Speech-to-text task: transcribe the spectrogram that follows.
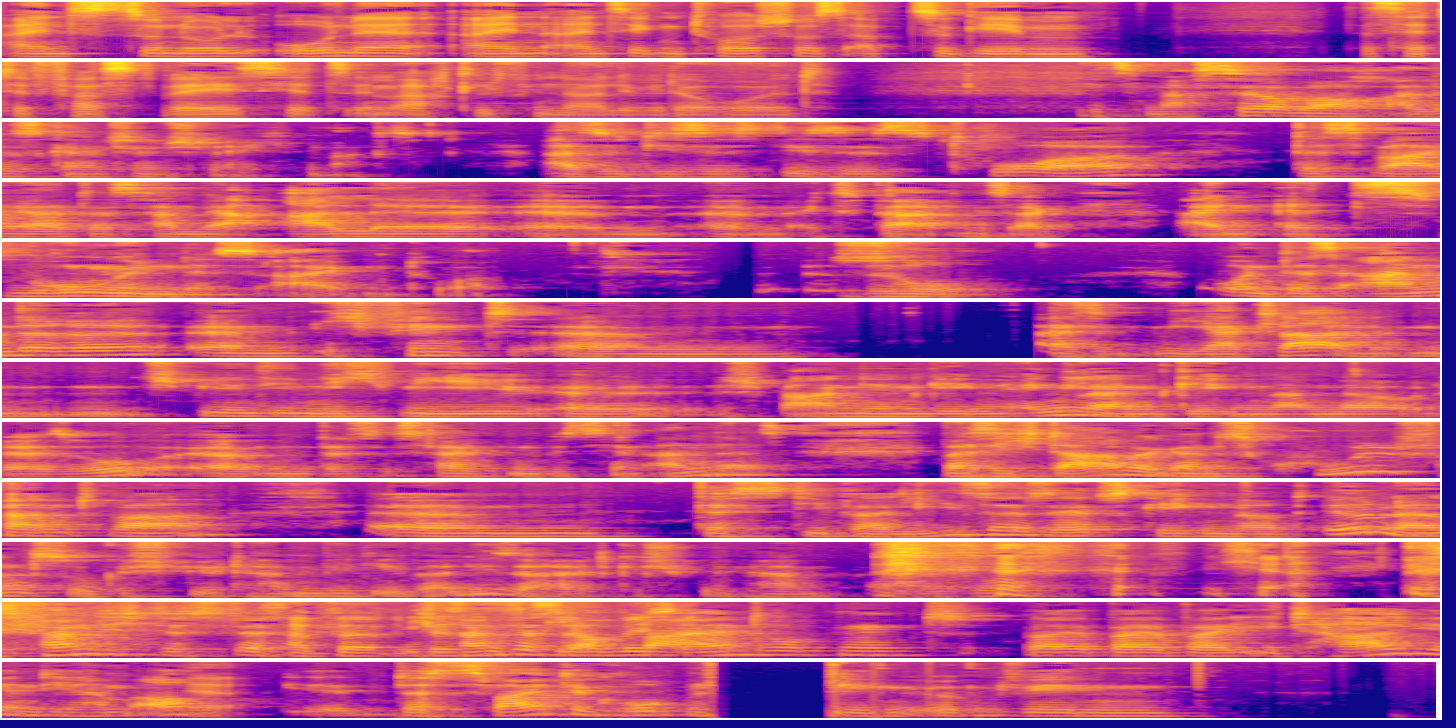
1 zu 0, ohne einen einzigen Torschuss abzugeben. Das hätte fast Wales jetzt im Achtelfinale wiederholt. Jetzt machst du aber auch alles ganz schön schlecht, Max. Also dieses, dieses Tor, das war ja, das haben ja alle ähm, ähm, Experten gesagt, ein erzwungenes Eigentor. So. Und das andere, ähm, ich finde, ähm, also ja klar, spielen die nicht wie äh, Spanien gegen England gegeneinander oder so. Ähm, das ist halt ein bisschen anders. Was ich da aber ganz cool fand, war, ähm, dass die Waliser selbst gegen Nordirland so gespielt haben, wie die Waliser halt gespielt haben. Also so, ja. Das fand ich, das, das, aber ich das fand ist, das auch beeindruckend bei, bei, bei Italien. Die haben auch ja. das zweite Gruppenspiel gegen irgendwen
